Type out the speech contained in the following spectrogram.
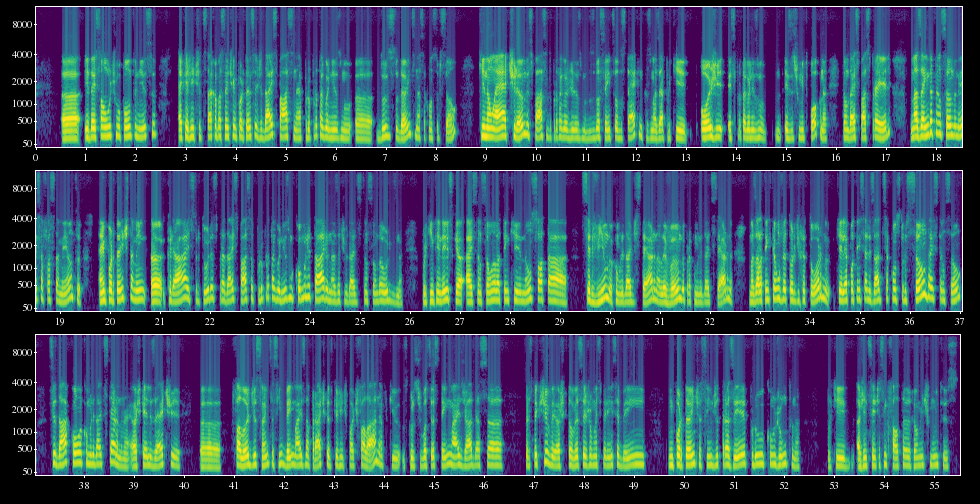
Uh, e daí só um último ponto nisso é que a gente destaca bastante a importância de dar espaço né, para o protagonismo uh, dos estudantes nessa construção, que não é tirando espaço do protagonismo dos docentes ou dos técnicos, mas é porque hoje esse protagonismo existe muito pouco, né? Então dá espaço para ele. Mas ainda pensando nesse afastamento, é importante também uh, criar estruturas para dar espaço para o protagonismo comunitário nas atividades de extensão da URGS, né? Porque entender isso que a, a extensão ela tem que não só estar tá servindo a comunidade externa, levando para a comunidade externa, mas ela tem que ter um vetor de retorno que ele é potencializado se a construção da extensão se dá com a comunidade externa, né? Eu acho que a Elisete uh, falou disso antes, assim, bem mais na prática do que a gente pode falar, né? Porque os cursos de vocês têm mais já dessa perspectiva. Eu acho que talvez seja uma experiência bem importante, assim, de trazer para o conjunto, né? Porque a gente sente, assim, que falta realmente muito isso.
